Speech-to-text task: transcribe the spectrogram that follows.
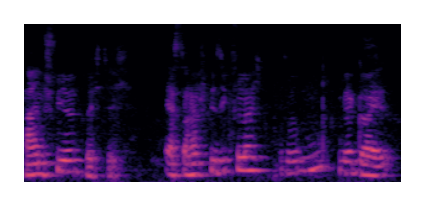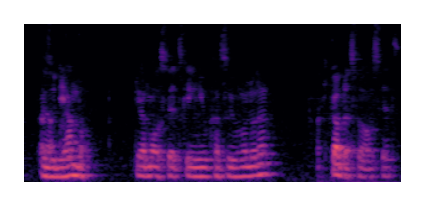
Heimspiel, Richtig. erster Heimspielsieg vielleicht. Also wäre geil. Also Ja. die haben doch, die haben auswärts gegen Newcastle gewonnen, oder? Ich glaube, das war auswärts.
